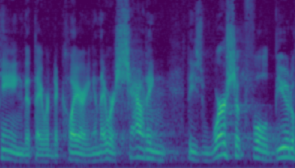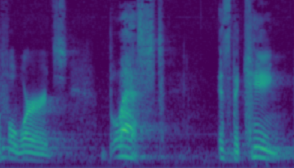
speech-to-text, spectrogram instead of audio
king that they were declaring. And they were shouting these worshipful, beautiful words Blessed is the king.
